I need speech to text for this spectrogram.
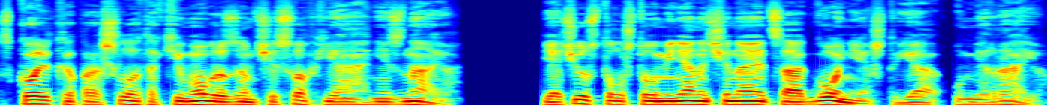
Сколько прошло таким образом часов, я не знаю. Я чувствовал, что у меня начинается агония, что я умираю.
